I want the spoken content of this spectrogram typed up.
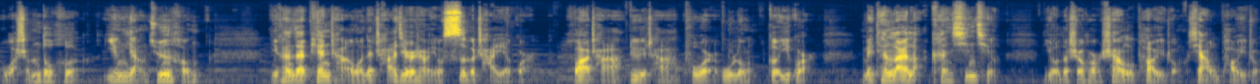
我什么都喝，营养均衡。你看，在片场，我那茶几上有四个茶叶罐，花茶、绿茶、普洱、乌龙各一罐。每天来了看心情，有的时候上午泡一种，下午泡一种。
